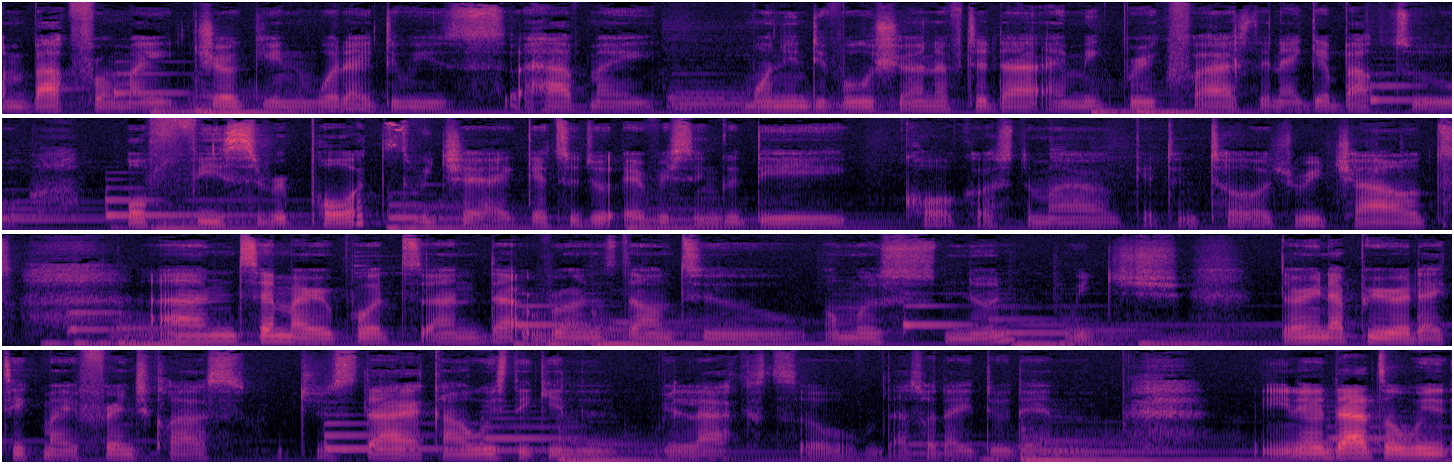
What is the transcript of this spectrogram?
I'm back from my jogging, what I do is I have my morning devotion. After that, I make breakfast. Then I get back to office reports, which I get to do every single day call customer, get in touch, reach out, and send my reports. And that runs down to almost noon, which during that period I take my French class. Just that I can always take it relaxed. So that's what I do then you know that's always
